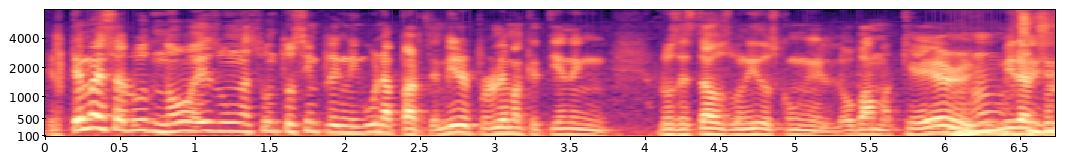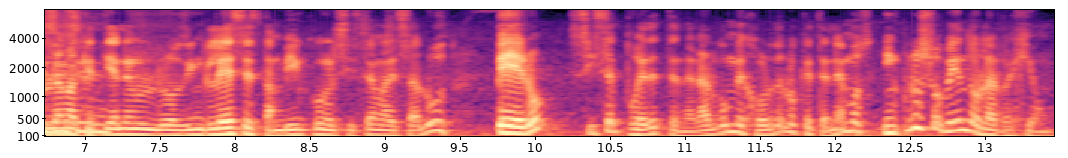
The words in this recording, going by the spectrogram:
El tema de salud no es un asunto simple en ninguna parte. Mira el problema que tienen los Estados Unidos con el Obamacare, mira el problema que tienen los ingleses también con el sistema de salud. Pero sí se puede tener algo mejor de lo que tenemos, incluso viendo la región,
